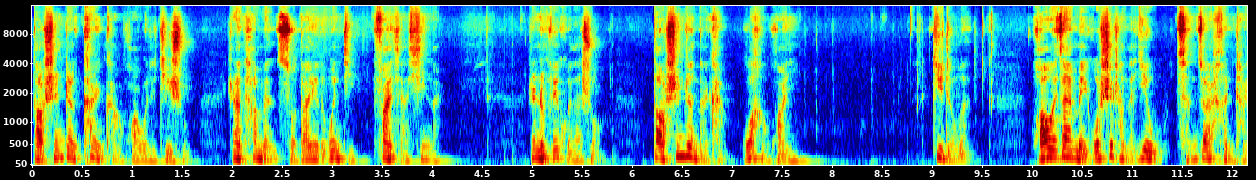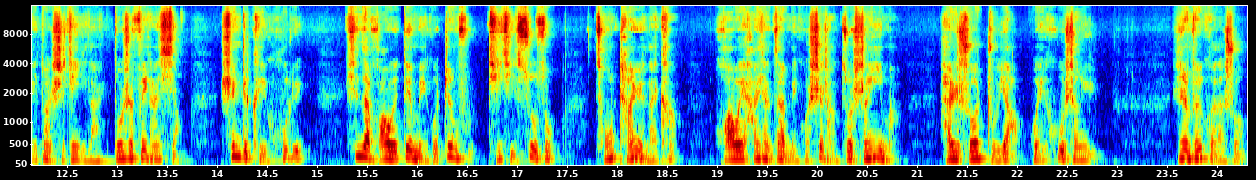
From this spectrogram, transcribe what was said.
到深圳看一看华为的技术，让他们所担忧的问题放下心来？”任正非回答说。到深圳来看，我很欢迎。记者问：华为在美国市场的业务，曾在很长一段时间以来都是非常小，甚至可以忽略。现在华为对美国政府提起诉讼，从长远来看，华为还想在美国市场做生意吗？还是说主要维护声誉？任飞回答说：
